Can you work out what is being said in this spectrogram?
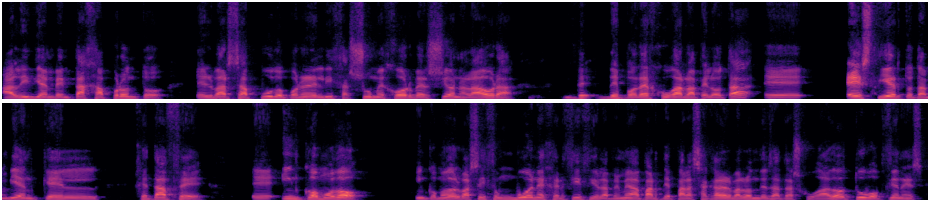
a Lidia en ventaja pronto el Barça pudo poner en liza su mejor versión a la hora de, poder jugar la pelota. Eh, es cierto también que el Getafe eh, incomodó, incomodó. El Barça hizo un buen ejercicio en la primera parte para sacar el balón desde atrás jugado. Tuvo opciones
